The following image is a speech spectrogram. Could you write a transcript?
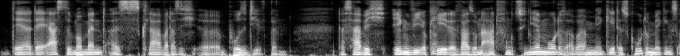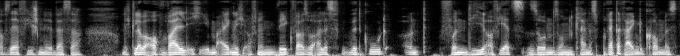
der, der erste Moment, als es klar war, dass ich äh, positiv bin. Das habe ich irgendwie, okay, das war so eine Art Funktionieren-Modus, aber mir geht es gut und mir ging es auch sehr viel schnell besser. Und ich glaube auch, weil ich eben eigentlich auf einem Weg war, so alles wird gut und von hier auf jetzt so, ein- so ein kleines Brett reingekommen ist,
